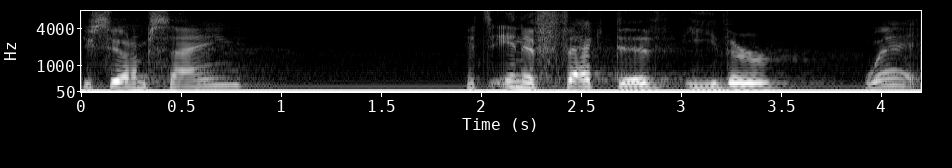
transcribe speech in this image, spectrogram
You see what I'm saying? It's ineffective either way.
